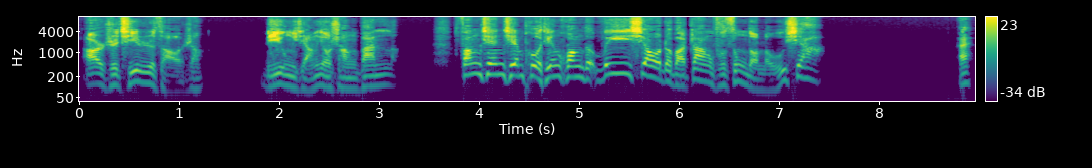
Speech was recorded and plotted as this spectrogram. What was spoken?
二十七日早上，李永祥要上班了，方芊芊破天荒的微笑着把丈夫送到楼下。哎，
